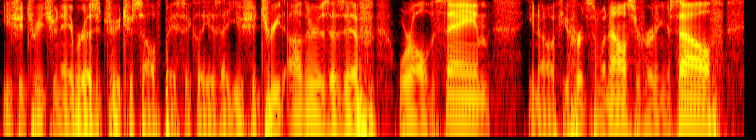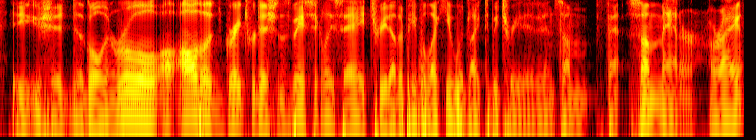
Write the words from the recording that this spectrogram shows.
you should treat your neighbor as you treat yourself, basically, is that you should treat others as if we're all the same. You know, if you hurt someone else, you're hurting yourself. You should, the golden rule, all, the great traditions basically say treat other people like you would like to be treated in some, some manner. All right.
